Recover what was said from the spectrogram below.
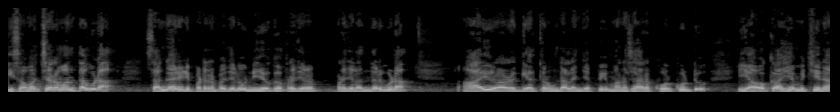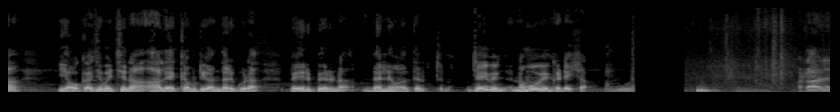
ఈ సంవత్సరం అంతా కూడా సంగారెడ్డి పట్టణ ప్రజలు నియోగ ప్రజల ప్రజలందరూ కూడా ఆయుర ఆరోగ్యాలతో ఉండాలని చెప్పి మనసారా కోరుకుంటూ ఈ అవకాశం ఇచ్చిన ఈ అవకాశం ఇచ్చిన ఆలయ కమిటీ అందరికీ కూడా పేరు పేరున ధన్యవాదాలు తెలుపుతున్నాం. జై వెంక నమో వెంకటేశ. అట్లానే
